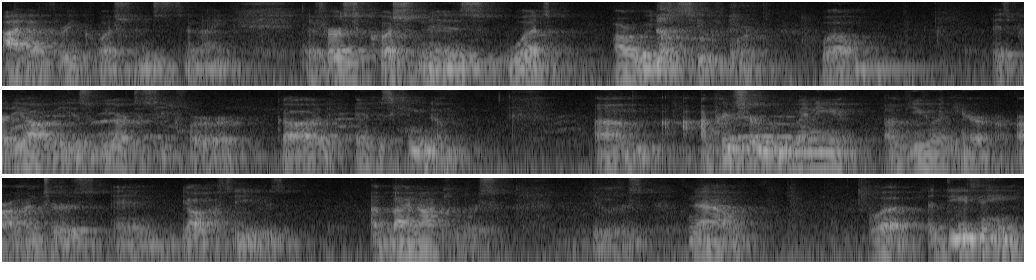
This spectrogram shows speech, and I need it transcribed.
I have three questions tonight. The first question is, What are we to seek for? Well, it's pretty obvious. We are to seek for God and his kingdom. Um, I'm pretty sure many of you in here are hunters and y'all have to use binoculars. Now, what do you think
